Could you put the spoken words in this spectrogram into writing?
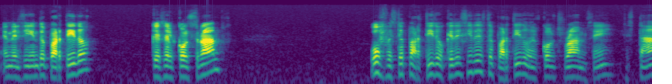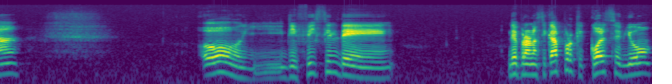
En el siguiente partido, que es el Colts Rams. Uf, este partido, ¿qué decir de este partido del Colts Rams, eh? Está oh, difícil de de pronosticar porque Colts se vio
